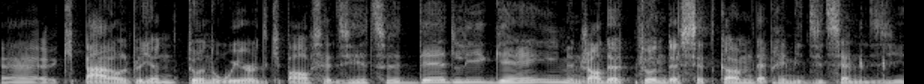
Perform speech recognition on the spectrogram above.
euh, qui parle, puis il y a une tune weird qui part, puis ça dit It's a deadly game. Une genre de tune de sitcom d'après-midi, de samedi.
